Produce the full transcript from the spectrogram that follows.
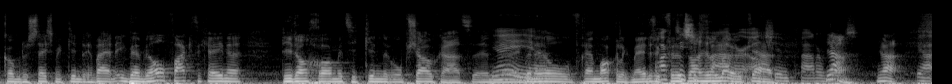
komen er steeds meer kinderen bij. En ik ben wel vaak degene die dan gewoon met die kinderen op sjouw gaat. En Ja, eh, ja, ik ben er heel vrij makkelijk mee, dus ik vind het wel heel leuk. Ja. als je een vader Ja, wordt. ja, Ja.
